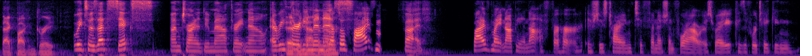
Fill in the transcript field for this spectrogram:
back pocket, great. Wait, so is that six? I'm trying to do math right now. Every 30 Every minutes. Yeah, so five five. Five might not be enough for her if she's trying to finish in four hours, right? Because if we're taking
